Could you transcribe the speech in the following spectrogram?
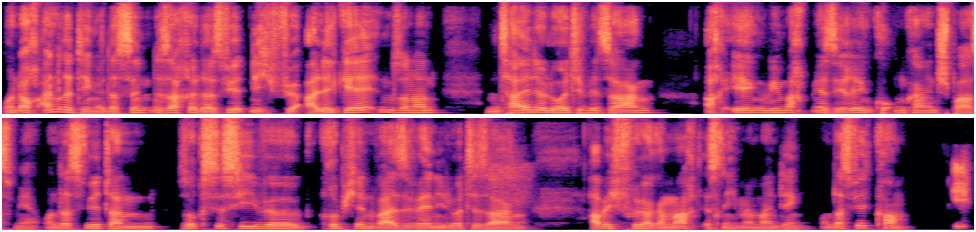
Und auch andere Dinge. Das sind eine Sache, das wird nicht für alle gelten, sondern ein Teil der Leute wird sagen, ach, irgendwie macht mir Serien gucken keinen Spaß mehr. Und das wird dann sukzessive, grüppchenweise werden die Leute sagen, habe ich früher gemacht, ist nicht mehr mein Ding. Und das wird kommen. Ich,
